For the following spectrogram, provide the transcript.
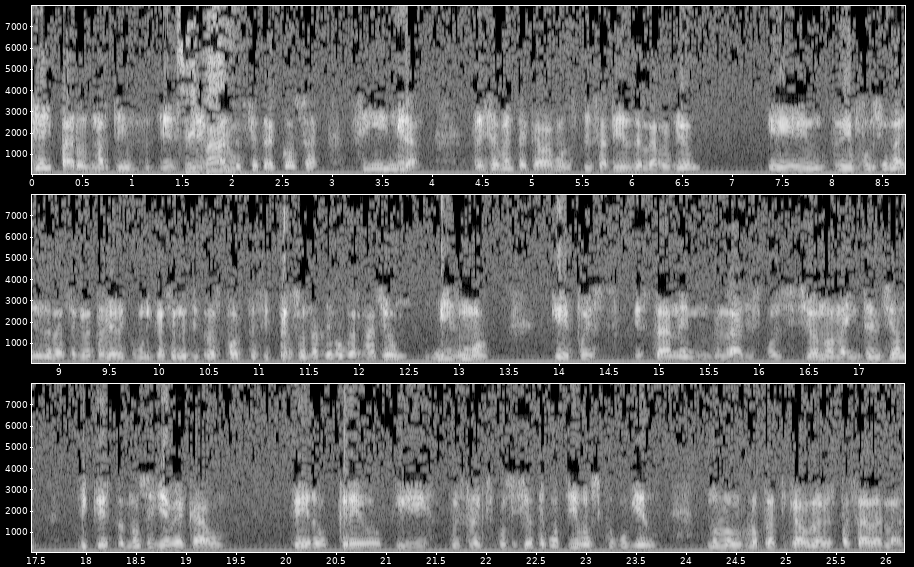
si hay paros, Martín. Este, si hay paro. Antes que otra cosa, sí, mira, precisamente acabamos de salir de la reunión entre funcionarios de la Secretaría de Comunicaciones y Transportes y personal de gobernación mismo que pues están en la disposición o la intención de que esto no se lleve a cabo. Pero creo que pues la exposición de motivos, como bien nos lo, lo platicaron la vez pasada, las,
